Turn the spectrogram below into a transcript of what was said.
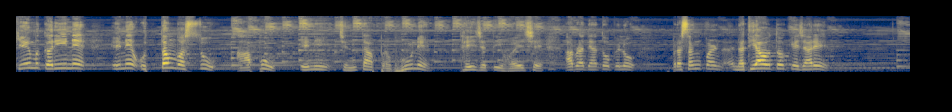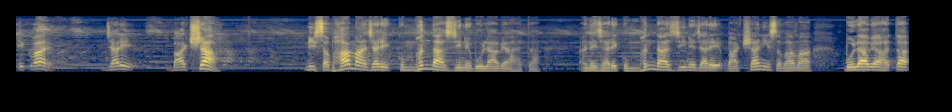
કેમ કરીને એને ઉત્તમ વસ્તુ આપું? એની ચિંતા પ્રભુને થઈ જતી હોય છે. આપણા ત્યાં તો પેલો પ્રસંગ પણ નથી આવતો કે જ્યારે એકવાર જ્યારે બાદશાહની સભામાં જ્યારે કુંભનદાસજીને બોલાવ્યા હતા અને જ્યારે કુંભનદાસજીને જ્યારે બાદશાહની સભામાં બોલાવ્યા હતા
